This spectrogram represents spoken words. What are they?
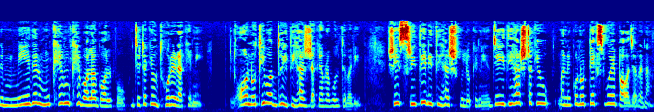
যে মেয়েদের মুখে মুখে বলা গল্প যেটা কেউ ধরে রাখেনি অনথিবদ্ধ ইতিহাস যাকে আমরা বলতে পারি সেই স্মৃতির ইতিহাসগুলোকে নিয়ে যে ইতিহাসটা কেউ মানে কোনো টেক্সট বইয়ে পাওয়া যাবে না।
